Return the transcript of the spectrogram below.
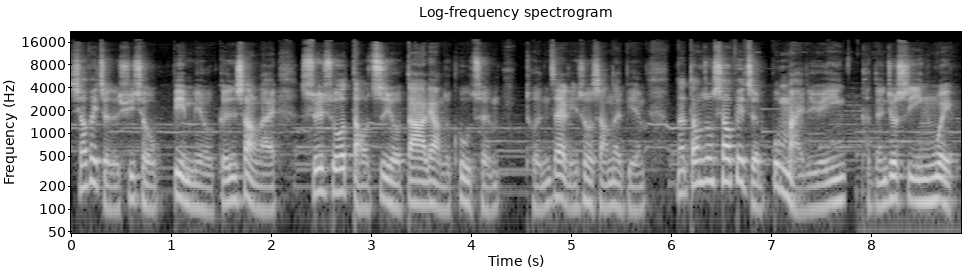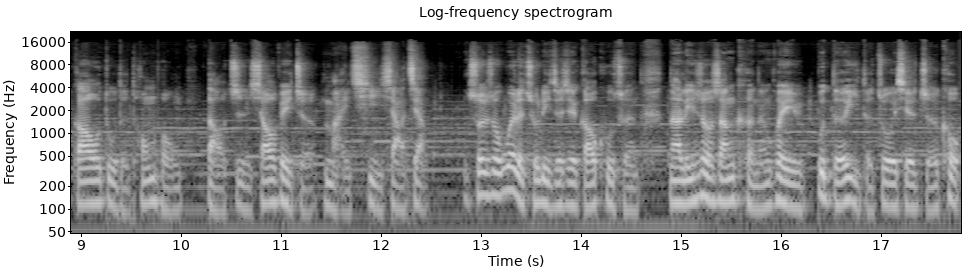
消费者的需求并没有跟上来，所以说导致有大量的库存囤在零售商那边。那当中消费者不买的原因，可能就是因为高度的通膨导致消费者买气下降。所以说，为了处理这些高库存，那零售商可能会不得已的做一些折扣。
